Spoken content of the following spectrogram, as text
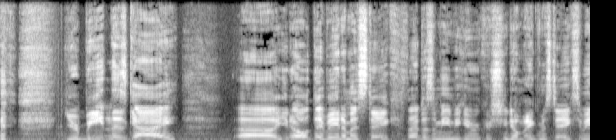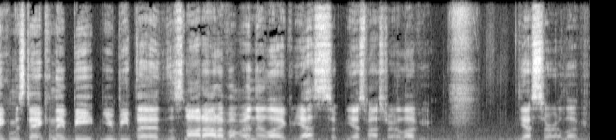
you're beating this guy. Uh, you know, they made a mistake. That doesn't mean becoming a Christian you don't make mistakes. You make a mistake and they beat you beat the, the snot out of them and they're like, Yes, yes, master, I love you. Yes, sir, I love you.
